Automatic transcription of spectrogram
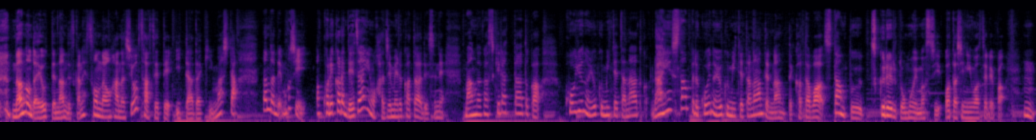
なのだよって何ですかねそんなお話をさせていただきました。なのでもしこれからデザインを始める方はですね漫画が好きだったとかこういうのよく見てたなとか LINE スタンプでこういうのよく見てたなってなんて方はスタンプ作れると思いますし私に言わせれば。うん、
